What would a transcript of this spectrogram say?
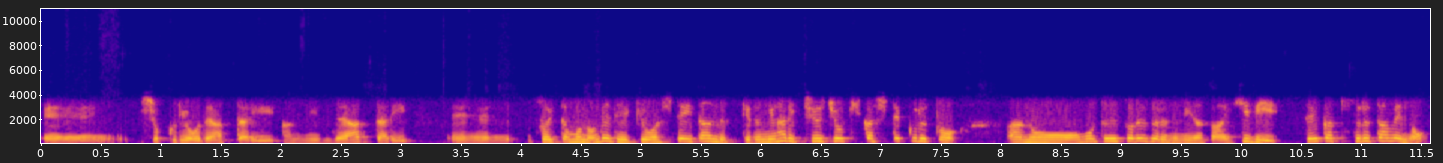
えー、食料であったりあの水であったりえー、そういったもので提供はしていたんですけれどもやはり中長期化してくるとあの本当にそれぞれの皆さん日々生活するための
